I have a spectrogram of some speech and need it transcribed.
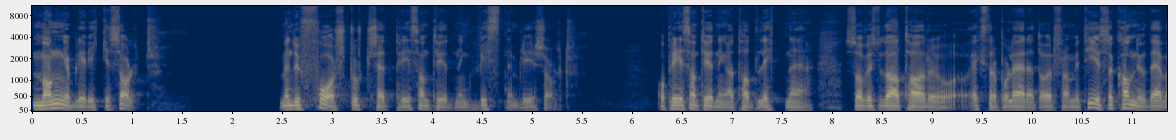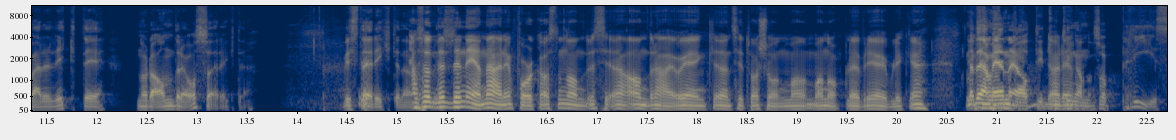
mange blir ikke solgt, men du får stort sett prisantydning hvis den blir solgt. Og prisantydninga er tatt litt ned. Så hvis du da tar og ekstrapolerer et år fram i tid, så kan jo det være riktig når det andre også er riktig. Hvis det er riktig. Den, altså, den, den ene er en forecast, den andre, andre, er jo egentlig den situasjonen man, man opplever i øyeblikket. Men det jeg mener er at de to tingene, altså pris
